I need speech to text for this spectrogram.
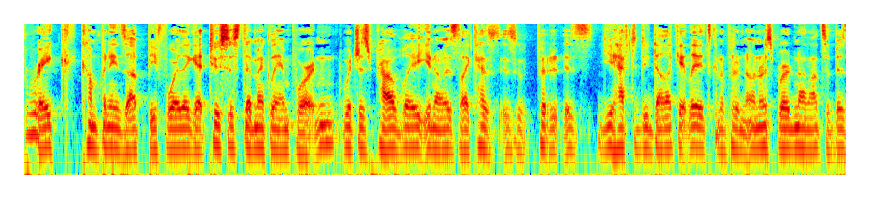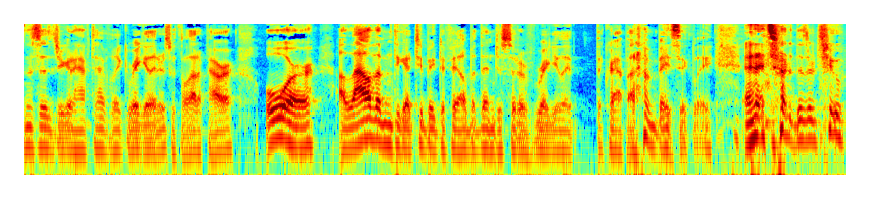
break companies up before they get too systemically important, which is probably you know is like has is put it is you have to do delicately. It's going to put an onerous burden on lots of businesses. You're going to have to have like regulators with a lot of power, or allow them to get too big to fail, but then just sort of regulate the crap out of them basically. And it's sort of those are two.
